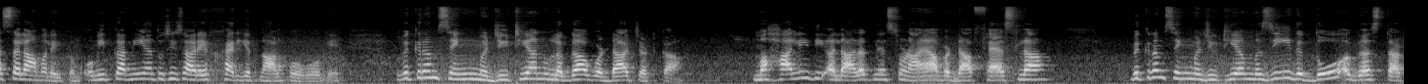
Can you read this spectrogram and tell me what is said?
ਅਸਲਾਮ ਅਲੈਕੁਮ। ਉਮੀਦ ਕਰਨੀ ਹੈ ਤੁਸੀਂ ਸਾਰੇ ਖੈਰੀਅਤ ਨਾਲ ਹੋਵੋਗੇ। ਵਿਕਰਮ ਸਿੰਘ ਮਜੀਠੀਆ ਨੂੰ ਲੱਗਾ ਵੱਡਾ ਝਟਕਾ। ਮਹਾਲੀ ਦੀ ਅਦਾਲਤ ਨੇ ਸੁਣਾਇਆ ਵੱਡਾ ਫੈਸਲਾ। ਵਿਕਰਮ ਸਿੰਘ ਮਜੀਠੀਆ ਮਜ਼ੀਦ 2 ਅਗਸਤ ਤੱਕ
